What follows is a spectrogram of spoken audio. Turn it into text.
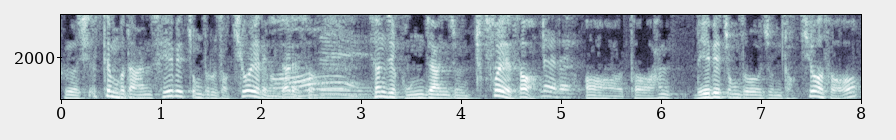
그 시스템보다 한 3배 정도를 더 키워야 됩니다. 그래서 네. 현재 공장이 좀 축소해서 네네. 어, 더한 4배 정도 좀 더 키워서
